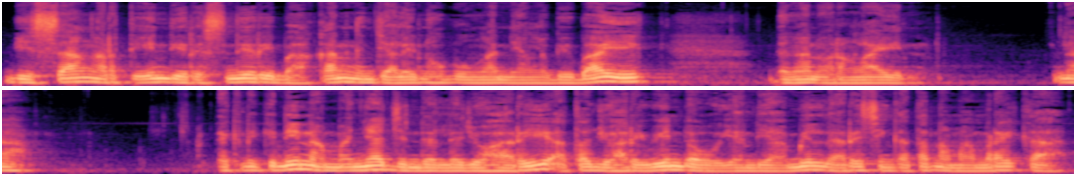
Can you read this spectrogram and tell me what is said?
bisa ngertiin diri sendiri bahkan ngejalin hubungan yang lebih baik dengan orang lain. Nah, teknik ini namanya jendela Johari atau Johari Window yang diambil dari singkatan nama mereka,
